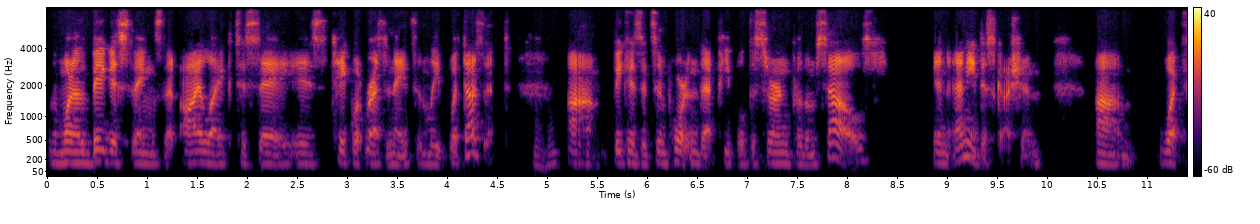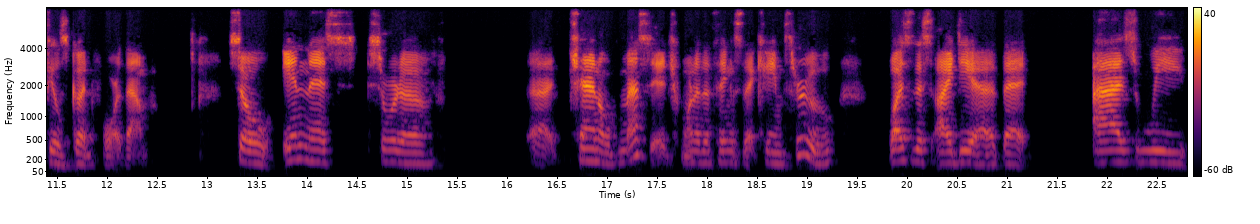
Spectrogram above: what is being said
one of the biggest things that I like to say is take what resonates and leave what doesn't, mm-hmm. um, because it's important that people discern for themselves in any discussion um, what feels good for them. So, in this sort of uh, channeled message, one of the things that came through was this idea that as we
